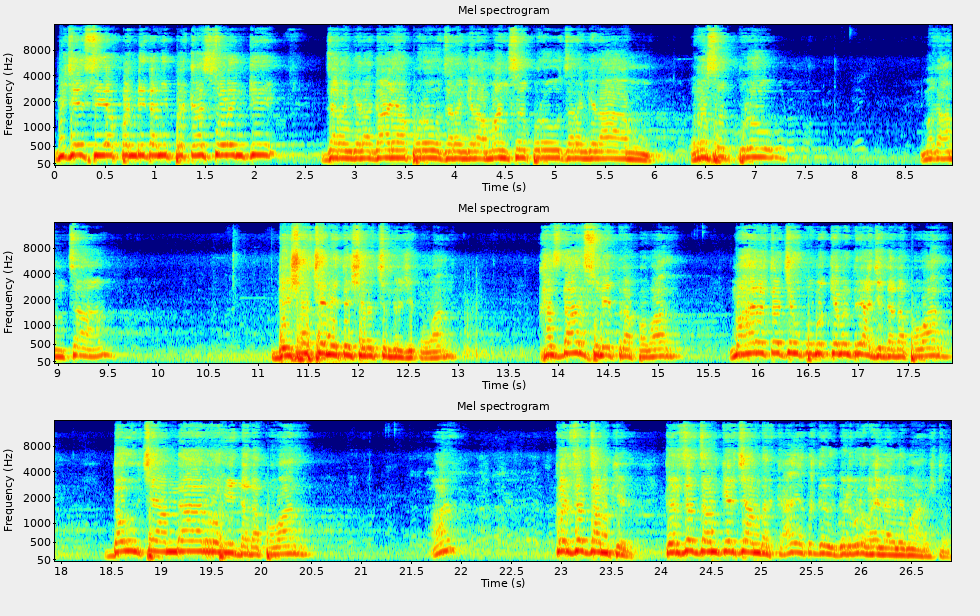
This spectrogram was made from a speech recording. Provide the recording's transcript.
विजयसिंह पंडित आणि प्रकाश सोळंकी जरांगेला गाड्या पुरव जरांगेला माणसं पुरव जरांगेला रसद पुरव. मग आमचा देशाचे नेते शरदचंद्रजी पवार खासदार सुनेत्रा पवार महाराष्ट्राचे उपमुख्यमंत्री अजितदादा पवार दौंडचे आमदार रोहितदादा पवार. कर्जत जामखेड. कर्जत जामखेडचे आमदार काय आता गड- गडबड व्हायला लागले महाराष्ट्रात?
